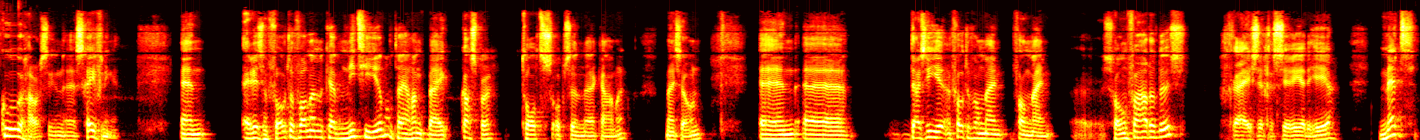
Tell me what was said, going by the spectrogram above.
Koerhuis in uh, Scheveningen. En er is een foto van hem. Ik heb hem niet hier, want hij hangt bij Casper, trots op zijn kamer, mijn zoon. En daar zie je een foto van mijn, van mijn schoonvader dus. Grijze, geserreerde heer. Met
